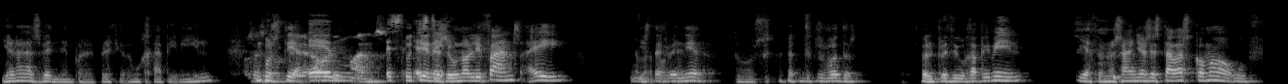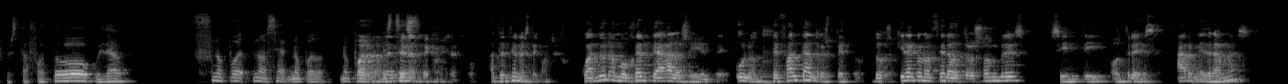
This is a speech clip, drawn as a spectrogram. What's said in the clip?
y ahora las venden por el precio de un Happy Meal. O sea, se Hostia. Em, es- Tú estoy- tienes un OnlyFans ahí no y estás vendiendo tus, tus fotos por el precio de un Happy Meal y hace unos años estabas como, uff, esta foto, cuidado. No puedo, no, o sea, no puedo, no puedo. Bueno, Esto atención a es- este consejo. Atención a este consejo. Cuando una mujer te haga lo siguiente: uno, te falta el respeto. Dos, quiera conocer a otros hombres sin ti. O tres, arme dramas.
